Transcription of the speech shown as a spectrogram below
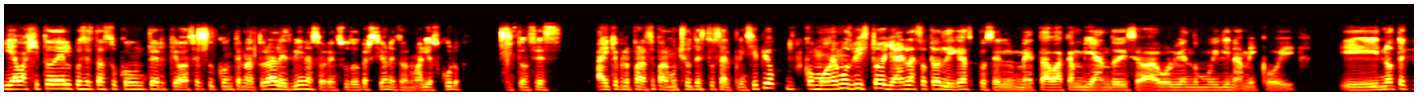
y abajito de él pues está su counter que va a ser su counter natural, es Venusaur en sus dos versiones, normal y oscuro. Entonces hay que prepararse para muchos de estos al principio. Como hemos visto ya en las otras ligas, pues el meta va cambiando y se va volviendo muy dinámico y, y no te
